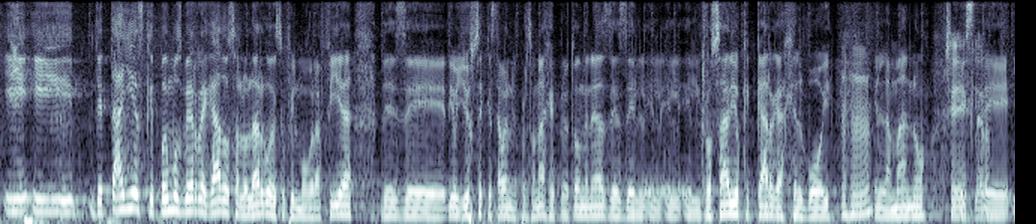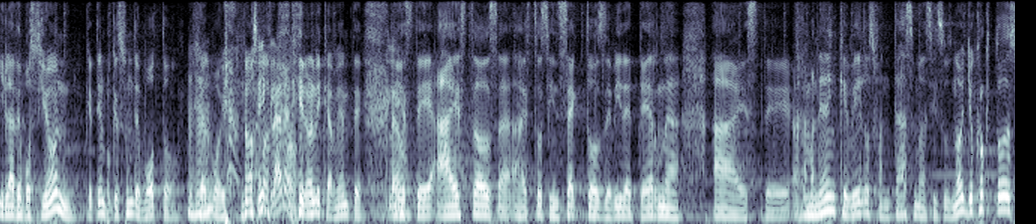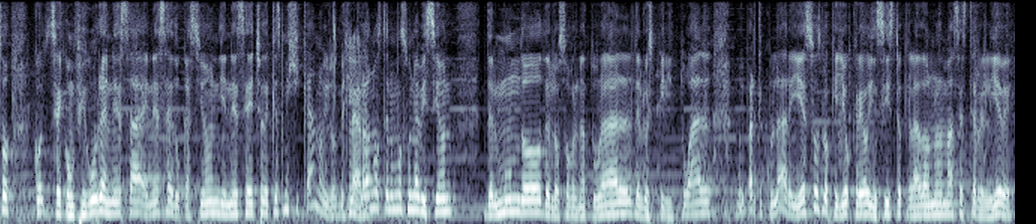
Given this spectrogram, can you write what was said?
y detalles que podemos ver regados a lo largo de su filmografía, desde, digo, yo sé que estaba en el personaje, pero de todas maneras, desde el, rosario que carga Hellboy en la mano, este, y la devoción que tiene, porque es un devoto Hellboy, ¿no? Sí, claro. Irónicamente, este, a estos, a, estos insectos de vida eterna, a este, a la manera en que ve los fantasmas y sus, ¿no? Yo creo que todo eso se configura en esa, en esa educación y en ese hecho de que es mexicano y los mexicanos tenemos una visión del mundo, de lo sobrenatural, de lo espiritual, muy particular. Y eso es lo que yo creo, insisto, que le ha dado no más este relieve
